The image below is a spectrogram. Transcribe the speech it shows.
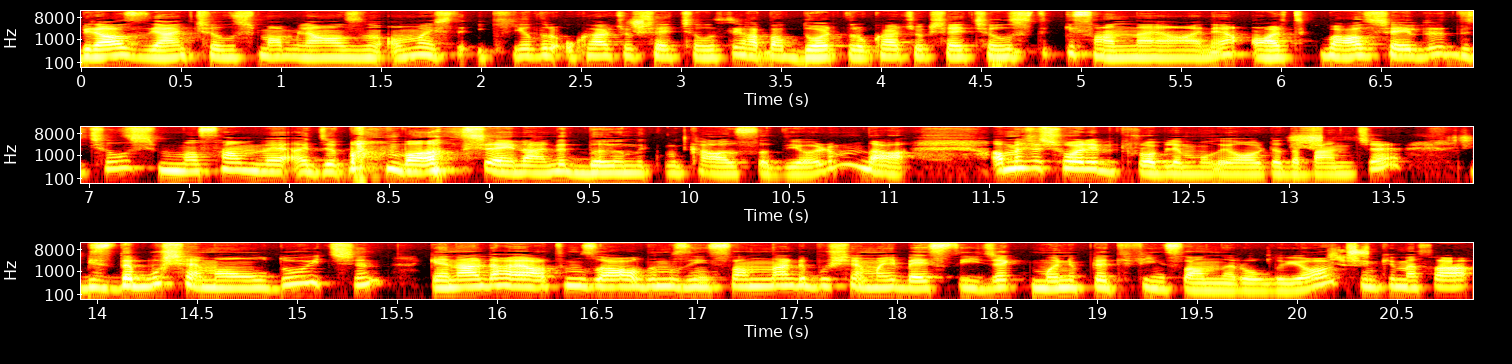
biraz, yani, çalışmam lazım ama, işte, 2 yıldır o kadar çok şey çalıştık hatta 4 yıl o kadar çok şey çalıştık ki seninle, yani. Artık bazı şeyleri de çalışmasam ve acaba bazı şeylerde dağınık mı kalsa diyorum da. Ama, işte, şöyle bir problem oluyor orada da bence. Bizde bu şema olduğu için genelde hayatımıza aldığımız insanlar da bu şemayı besleyecek manipülatif insanlar oluyor. Çünkü mesela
